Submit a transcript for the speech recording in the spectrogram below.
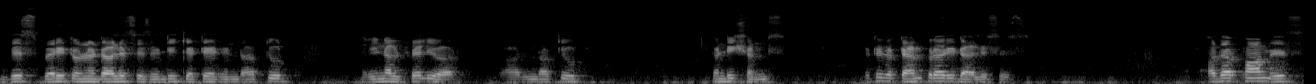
This peritoneal dialysis is indicated in the acute renal failure or in the acute conditions. It is a temporary dialysis other form is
